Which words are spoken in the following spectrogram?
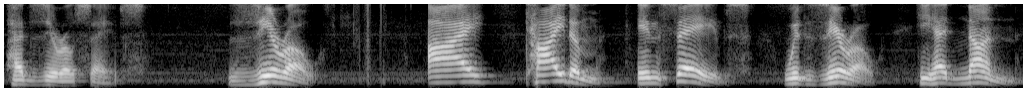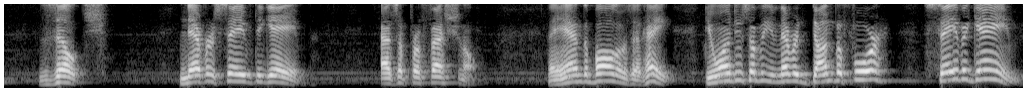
had zero saves. Zero. I tied him in saves with zero. He had none. Zilch never saved a game as a professional. They hand the ball to him and said, Hey, do you want to do something you've never done before? Save a game.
